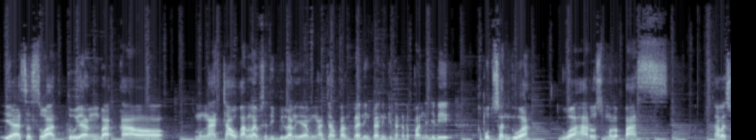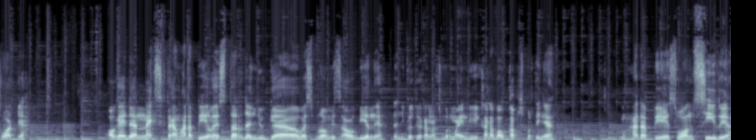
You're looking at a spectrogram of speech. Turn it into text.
ya sesuatu yang bakal mengacaukan lah bisa dibilang ya mengacaukan planning planning kita ke depannya. Jadi keputusan gua gua harus melepas Charles Ward ya. Oke okay, dan next kita akan menghadapi Leicester dan juga West Bromwich Albion ya. Dan juga kita akan langsung bermain di Carabao Cup sepertinya menghadapi Swansea itu ya.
